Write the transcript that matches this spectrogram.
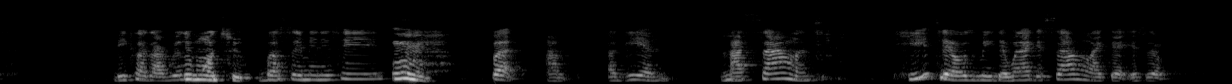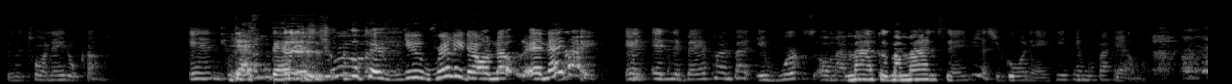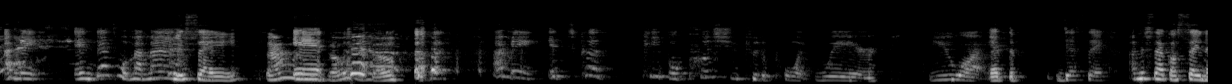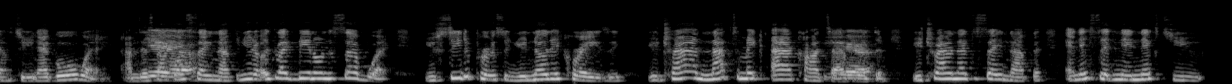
because I really want to bust him in his head. Mm. But um, again, my silence, he tells me that when I get silent like that, it's a it's a tornado coming. And That's that is true because you really don't know, and that's right. And and the bad part about it, it works on my mind because my mind is saying, yes, you go in there and hit him with a hammer. I mean, and that's what my mind is saying. And-. I mean, it's because people push you to the point where you are at the just say, I'm just not gonna say nothing to you. Now go away. I'm just not gonna say nothing. You know, it's like being on the subway. You see the person, you know they're crazy. You're trying not to make eye contact Yeah. with them. You're trying not to say nothing, and they're sitting there next to you,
